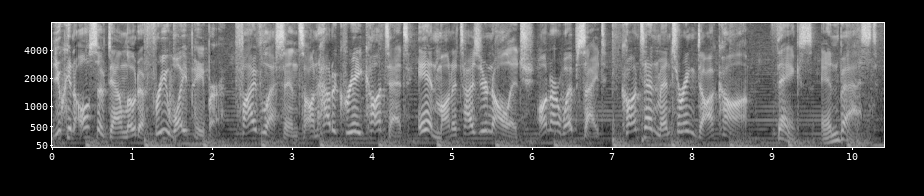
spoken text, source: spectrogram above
You can also download a free white paper, five lessons on how to create content and monetize your knowledge on our website, contentmentoring.com. Thanks and best.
